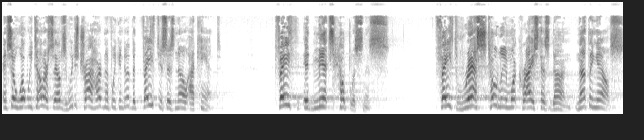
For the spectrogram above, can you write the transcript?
And so what we tell ourselves is we just try hard enough, we can do it. But faith just says, no, I can't. Faith admits helplessness. Faith rests totally in what Christ has done, nothing else.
